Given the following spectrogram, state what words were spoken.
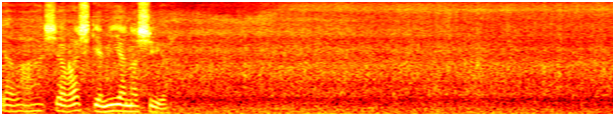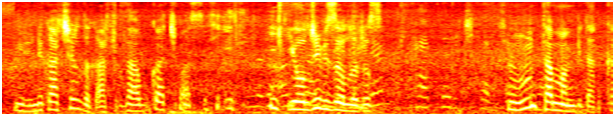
Yavaş yavaş gemi yanaşıyor. Birini kaçırdık artık daha bu kaçmaz. İlk, ilk yolcu biz oluruz. Hı hı, tamam bir dakika.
